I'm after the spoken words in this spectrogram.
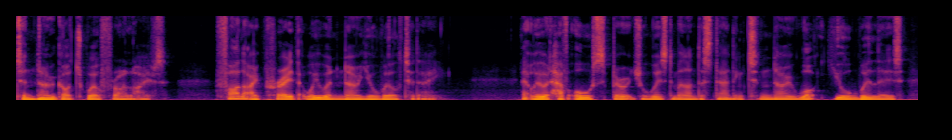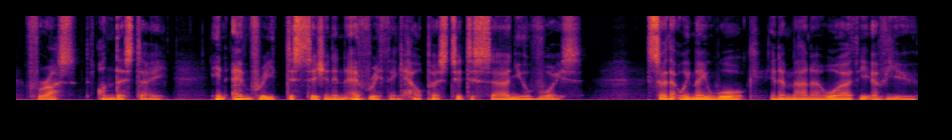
to know God's will for our lives? Father, I pray that we would know your will today, that we would have all spiritual wisdom and understanding to know what your will is for us on this day. In every decision, in everything, help us to discern your voice so that we may walk in a manner worthy of you,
